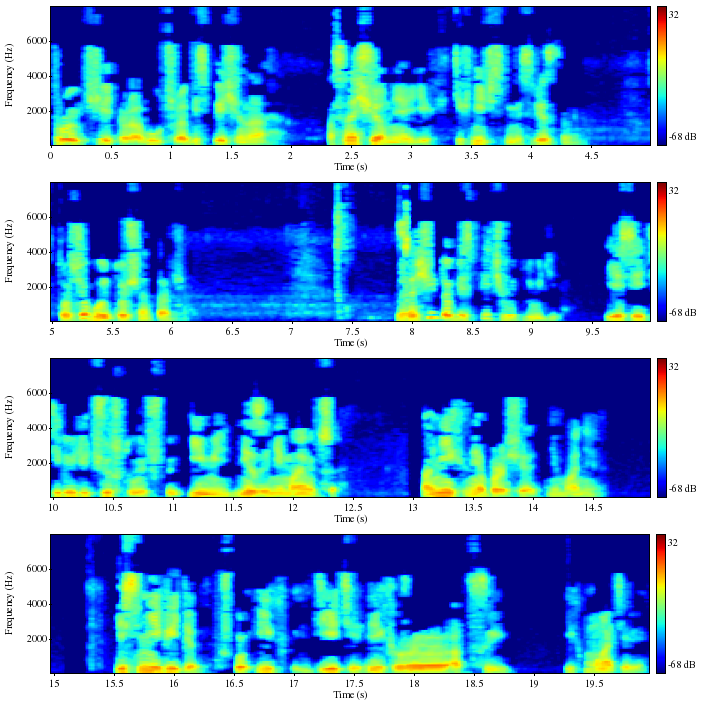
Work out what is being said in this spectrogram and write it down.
трое-четверо лучше обеспечено оснащение их техническими средствами, то все будет точно так же. Защиту обеспечивают люди. Если эти люди чувствуют, что ими не занимаются, они их не обращают внимания. Если не видят, что их дети, их э, отцы, их матери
